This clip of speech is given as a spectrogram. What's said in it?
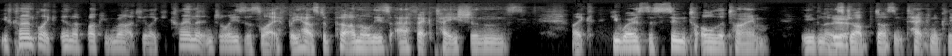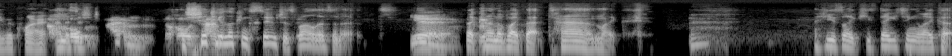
he's kind of like in a fucking rut. He like he kind of enjoys his life, but he has to put on all these affectations. Like he wears the suit all the time, even though his Yeah. job doesn't technically require. it. the And whole it's time, a, whole sh- shitty time. looking suit as well, isn't it? Yeah, That kind of like that tan, like. He's like he's dating like a,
